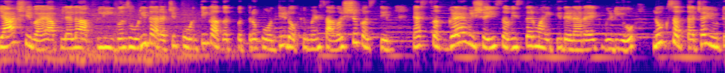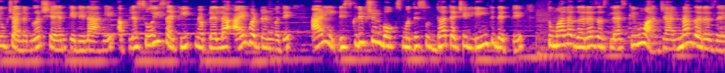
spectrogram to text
याशिवाय आपल्याला आपली व जोडीदाराची कोणती कागदपत्र कोणती डॉक्युमेंट्स आवश्यक असतील या सगळ्याविषयी सविस्तर माहिती देणारा एक व्हिडिओ लोकसत्ताच्या युट्यूब चॅनलवर शेअर केलेला आहे. आपल्या सोयीसाठी मी आपल्याला आय बटनमध्ये आणि डिस्क्रिप्शन बॉक्समध्ये सुद्धा त्याची लिंक देते. तुम्हाला गरज असल्यास किंवा ज्यांना गरज आहे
